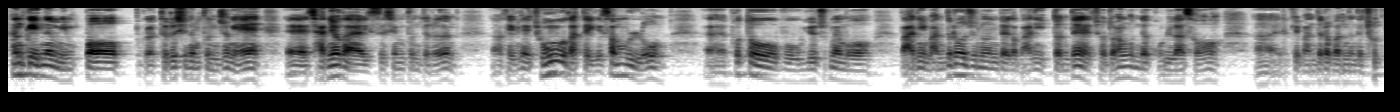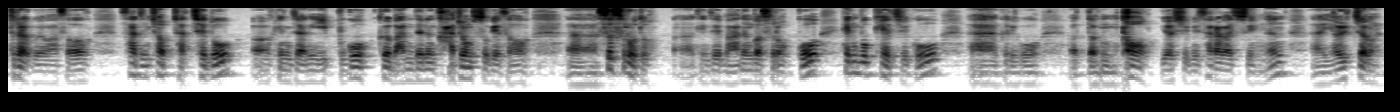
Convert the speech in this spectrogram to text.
함께 있는 민법 들으시는 분 중에 자녀가 있으신 분들은 어, 굉장히 좋은 것 같아요. 이게 선물로 포토북 요즘에 뭐 많이 만들어주는 데가 많이 있던데 저도 한 군데 골라서 아, 이렇게 만들어봤는데 좋더라고요. 와서 사진첩 자체도 어, 굉장히 이쁘고 그 만드는 과정 속에서 아, 스스로도 아, 굉장히 많은 것을 얻고 행복해지고 그리고 어떤 더 열심히 살아갈 수 있는 열정을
